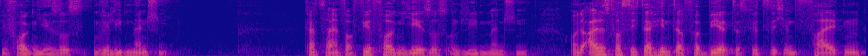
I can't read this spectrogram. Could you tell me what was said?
wir folgen Jesus und wir lieben Menschen. Ganz einfach, wir folgen Jesus und lieben Menschen. Und alles, was sich dahinter verbirgt, das wird sich entfalten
